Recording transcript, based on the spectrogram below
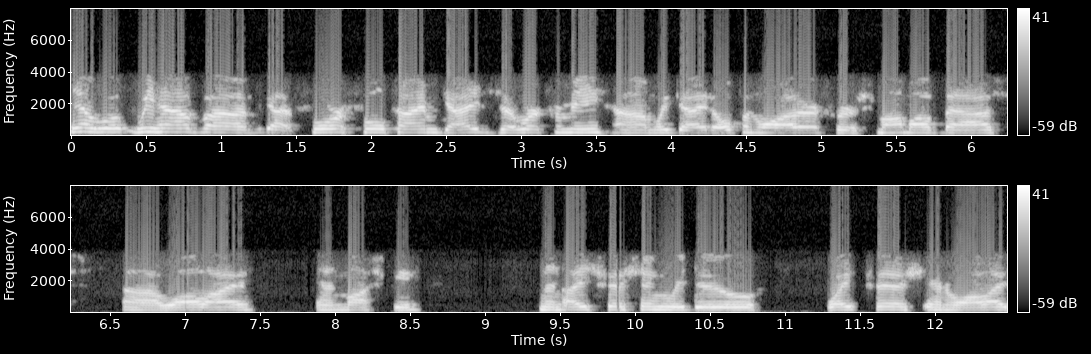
yeah, well, we have uh, we got four full time guides that work for me. Um, we guide open water for smallmouth bass, uh, walleye, and muskie. And then ice fishing, we do whitefish and walleye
